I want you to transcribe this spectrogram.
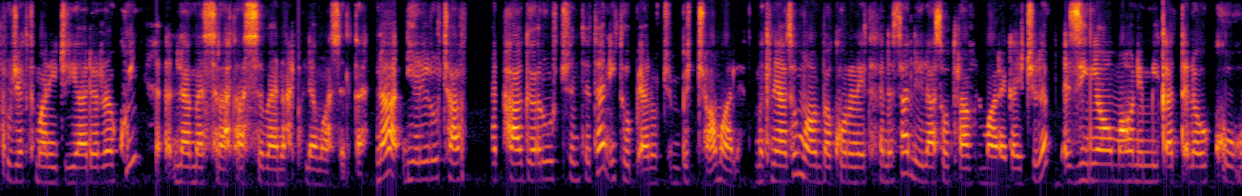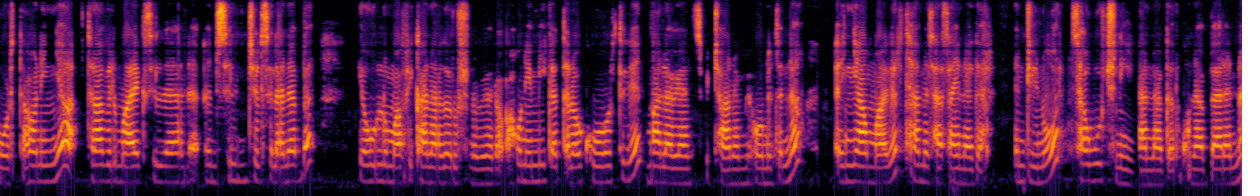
project manage እያደረግኩኝ ለመስራት አስበናል ለማሰልጠን እና የሌሎች ሀገሮችን ትተን ኢትዮጵያኖችን ብቻ ማለት ምክንያቱም አሁን በኮሮና የተነሳ ሌላ ሰው travel ማድረግ አይችልም። እዚህኛውም አሁን የሚቀጥለው cohort አሁን እኛ travel ማድረግ ስንችል ስለነበር የሁሉም አፍሪካን ሀገሮች ነው የሚሆነው። አሁን የሚቀጥለው cohort ግን Malawians ብቻ ነው የሚሆኑት እና እኛም ሀገር ተመሳሳይ ነገር እንዲኖር ሰዎችን እያናገርኩ ነበር እና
